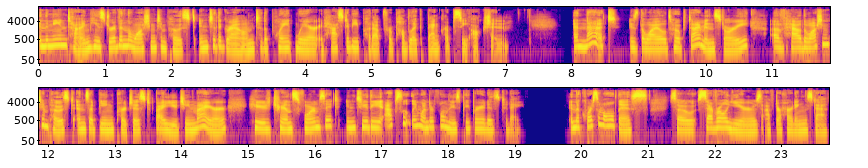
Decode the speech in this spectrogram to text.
In the meantime, he's driven the Washington Post into the ground to the point where it has to be put up for public bankruptcy auction. And that is the Wild Hope Diamond story of how the Washington Post ends up being purchased by Eugene Meyer, who transforms it into the absolutely wonderful newspaper it is today. In the course of all this, so several years after Harding's death,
